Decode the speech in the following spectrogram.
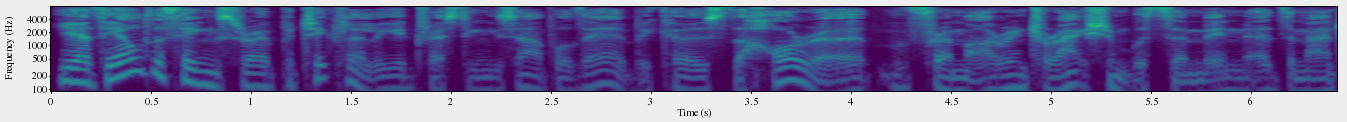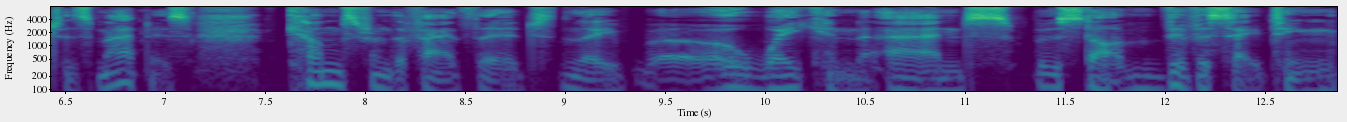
Yeah, the older things are a particularly interesting example there because the horror from our interaction with them in uh, The Mountains Madness comes from the fact that they uh, awaken and start vivisecting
